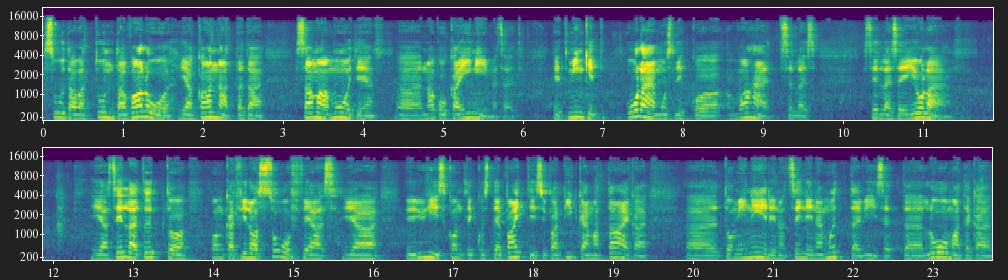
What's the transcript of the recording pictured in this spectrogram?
suudavad tunda valu ja kannatada samamoodi äh, nagu ka inimesed. et mingit olemuslikku vahet selles, selles ei ole. ja selle tõttu on ka filosoofias ja ühiskondlikus debatis juba pikemat aega äh, domineerinud selline mõtteviis, et äh, loomadega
